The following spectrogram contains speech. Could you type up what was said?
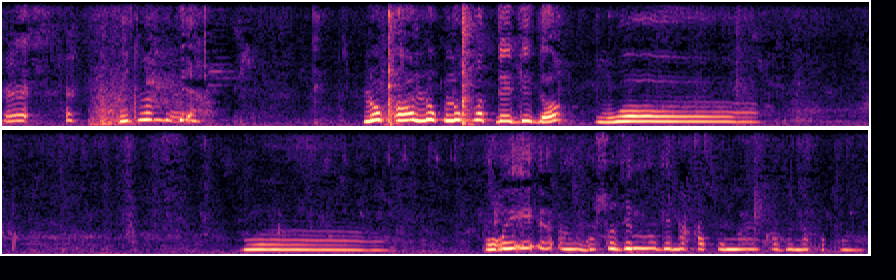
Eh, eh, wait lang, baby. Look, oh, look, look what they did, oh. Wow. Oo, eh, gusto din mo din nakapunga ka din nakapunga.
